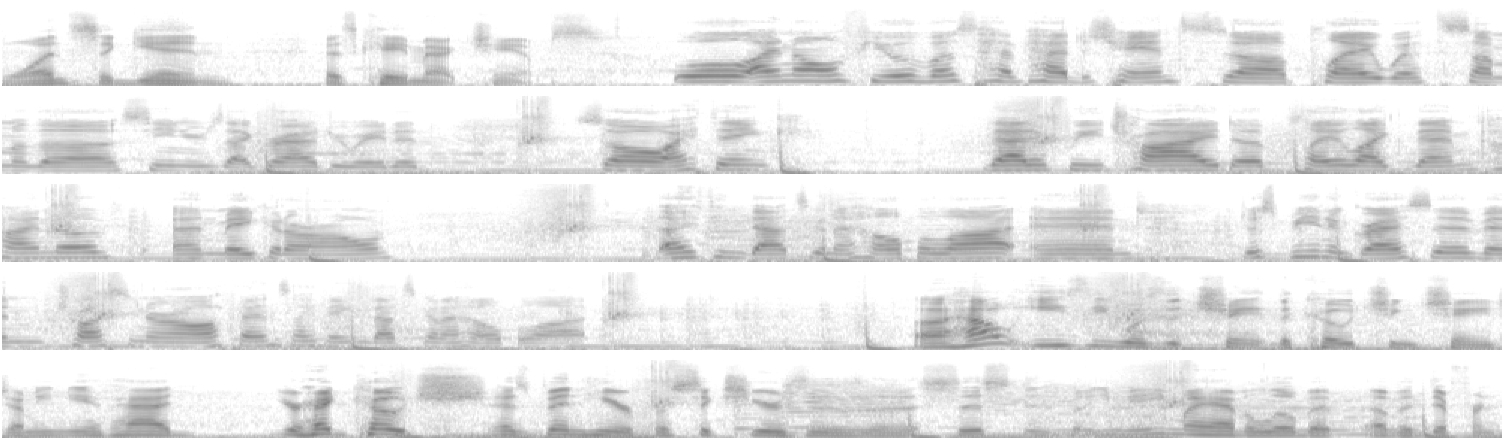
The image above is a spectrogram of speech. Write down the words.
once again as KMAC champs? Well, I know a few of us have had a chance to play with some of the seniors that graduated. So I think that if we try to play like them kind of and make it our own, I think that's going to help a lot. And just being aggressive and trusting our offense, I think that's going to help a lot. Uh, how easy was the, the coaching change? I mean, you've had your head coach has been here for six years as an assistant, but you, may, you might have a little bit of a different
